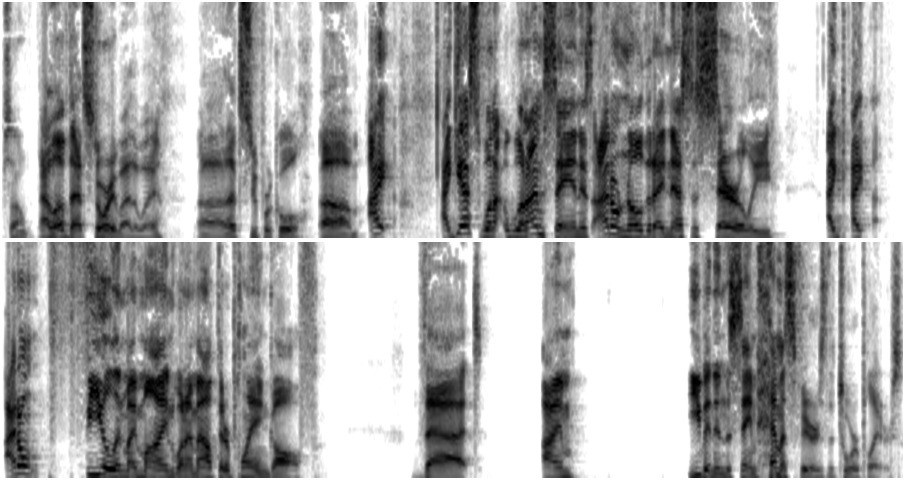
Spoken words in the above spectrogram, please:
So I love that story, by the way. Uh, that's super cool. Um, I, I guess what I, what I'm saying is I don't know that I necessarily. I, I I don't feel in my mind when I'm out there playing golf that I'm even in the same hemisphere as the tour players.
